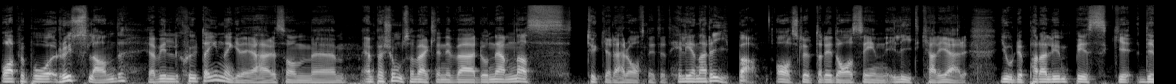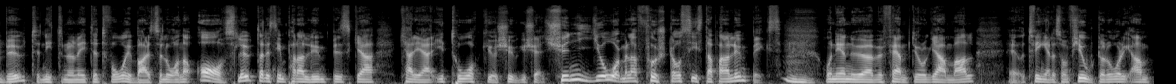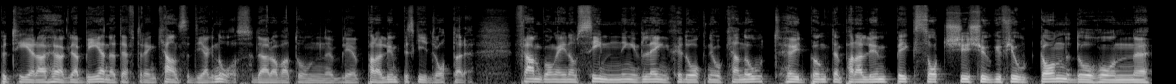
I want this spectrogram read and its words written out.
Och apropå Ryssland, jag vill skjuta in en grej här som eh, en person som verkligen är värd att nämnas tycker jag det här avsnittet. Helena Ripa avslutade idag sin elitkarriär. Gjorde paralympisk debut 1992 i Barcelona. Avslutade sin paralympiska karriär i Tokyo 2021. 29 år mellan första och sista Paralympics. Mm. Hon är nu över 50 år gammal eh, och tvingades som 14-åring amputera högra benet efter en cancerdiagnos. Därav att hon blev paralympisk idrottare. Framgångar inom simning, längdskidåkning och kanot. Höjdpunkten Paralympics Sochi 2014 då hon eh,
